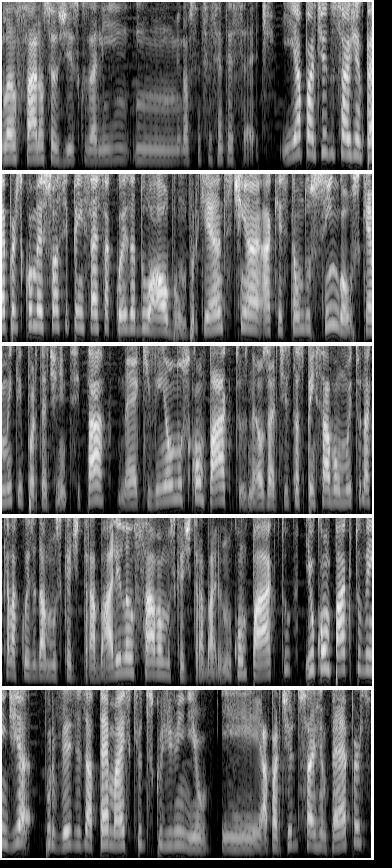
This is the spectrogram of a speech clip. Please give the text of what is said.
lançaram seus discos ali em 1967. E a partir do Sgt. Peppers começou a se pensar essa coisa do álbum, porque antes tinha a questão dos singles, que é muito importante a gente citar, né, que vinham nos compactos, né? Os artistas pensavam muito naquela coisa da música de trabalho e lançavam a música de trabalho num compacto, e o compacto vendia por vezes até mais que o disco de vinil. E a partir do Sgt. Peppers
